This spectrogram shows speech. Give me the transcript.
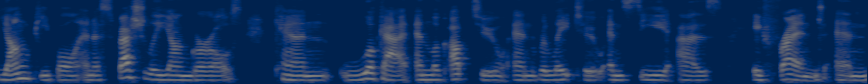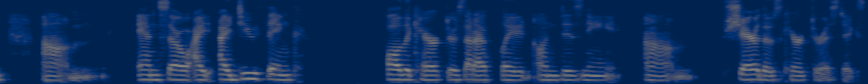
young people and especially young girls can look at and look up to and relate to and see as a friend and um, and so I I do think all the characters that I've played on Disney um, share those characteristics.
